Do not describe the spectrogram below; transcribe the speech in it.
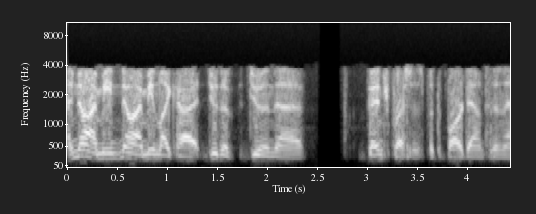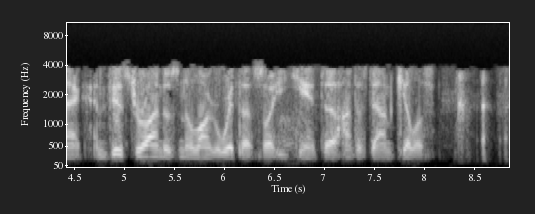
I no, I mean no, I mean like uh, do the doing the bench presses, put the bar down to the neck. And Vince Gironda's no longer with us, so he Oh. can't uh, hunt us down and kill us.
